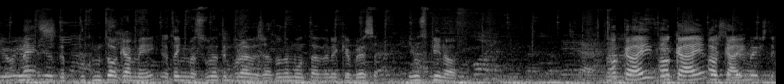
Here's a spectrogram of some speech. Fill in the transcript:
Eu, eu, Mas- eu, do que me toca a mim, eu tenho uma segunda temporada já toda montada na cabeça e um spin-off. Ok, ok, Vamos saber Como é ok. que isto,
